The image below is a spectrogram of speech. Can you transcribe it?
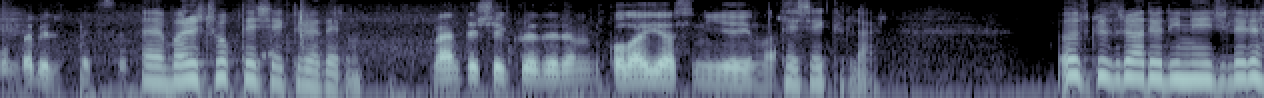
Bunu da belirtmek istedim. E, Barış çok teşekkür ederim. Ben teşekkür ederim. Kolay gelsin. iyi yayınlar. Teşekkürler. Özgüz Radyo dinleyicileri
